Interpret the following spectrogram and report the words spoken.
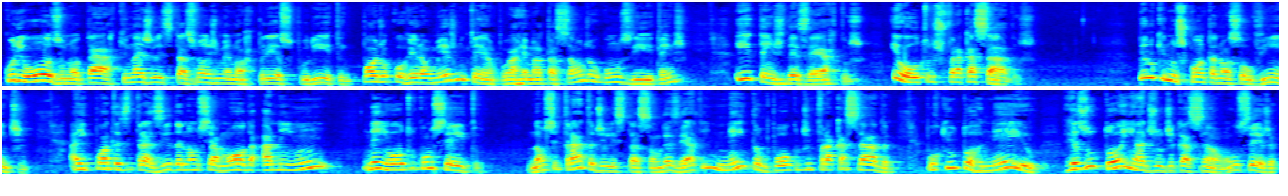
curioso notar que nas licitações de menor preço por item pode ocorrer ao mesmo tempo a arrematação de alguns itens, itens desertos e outros fracassados. Pelo que nos conta nosso ouvinte, a hipótese trazida não se amolda a nenhum nem outro conceito não se trata de licitação deserta e nem tampouco de fracassada, porque o torneio resultou em adjudicação, ou seja,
